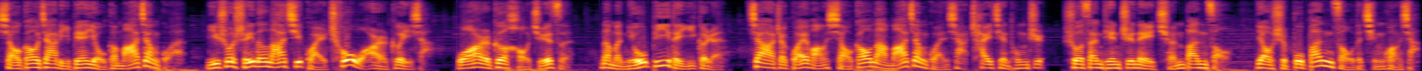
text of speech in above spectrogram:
小高家里边有个麻将馆，你说谁能拿起拐抽我二哥一下？我二哥好绝子，那么牛逼的一个人，架着拐往小高那麻将馆下拆迁通知，说三天之内全搬走，要是不搬走的情况下，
